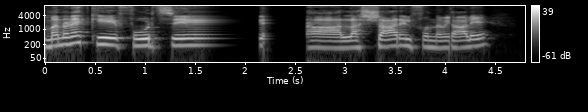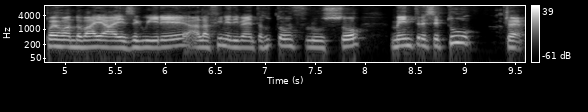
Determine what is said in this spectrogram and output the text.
ma, non è che forse a lasciare il fondamentale, poi quando vai a eseguire, alla fine diventa tutto un flusso, mentre se tu, cioè,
